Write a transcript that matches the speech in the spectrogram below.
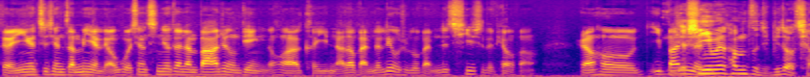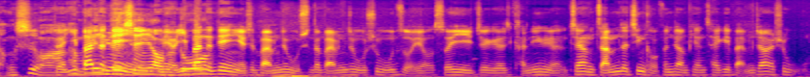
对，因为之前咱们也聊过，像《星球大战八》这种电影的话，可以拿到百分之六十多、百分之七十的票房。然后一般的，是因为他们自己比较强势嘛。对，一般的电影没有，一般的电影也是百分之五十到百分之五十五左右。所以这个肯定，这样咱们的进口分账片才给百分之二十五。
